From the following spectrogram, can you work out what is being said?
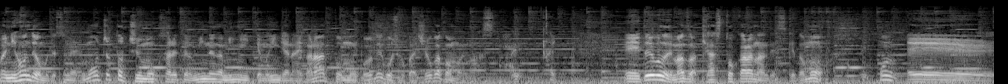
まあ、日本でもですね、もうちょっと注目されてみんなが見に行ってもいいんじゃないかなと思うことでご紹介しようかと思います。はい。はい。えーということで、まずはキャストからなんですけども、本、え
